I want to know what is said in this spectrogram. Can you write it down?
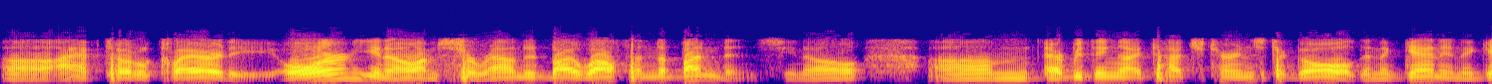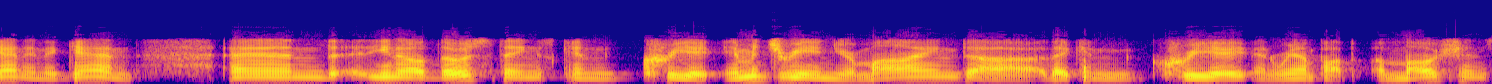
uh, i have total clarity. Or you know i'm surrounded by wealth and abundance you know? Um, everything i touch turns to gold and again and again and again. And you know those things can create imagery in your mind uh, they can create and ramp up emotions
